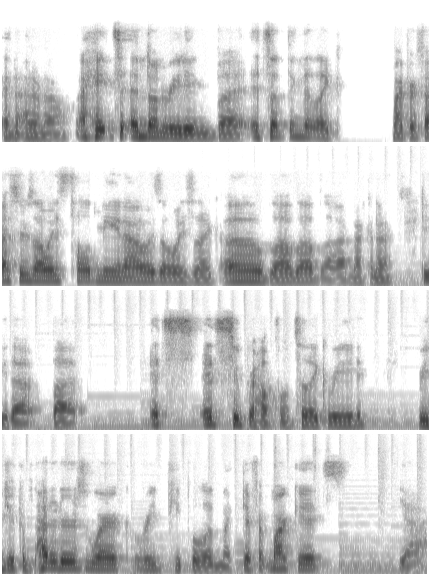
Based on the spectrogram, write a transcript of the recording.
And I don't know. I hate to end on reading, but it's something that like my professors always told me and I was always like, "Oh, blah blah blah. I'm not to do that." But it's it's super helpful to like read read your competitors work read people in like different markets yeah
